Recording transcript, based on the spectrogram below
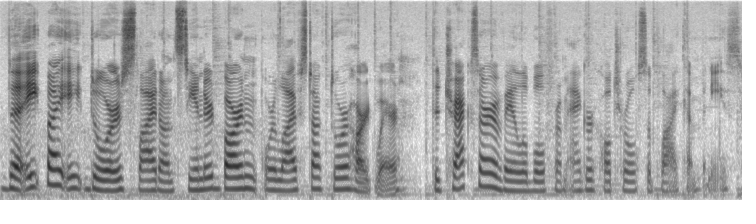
The 8 by 8 doors slide on standard barn or livestock door hardware. The tracks are available from agricultural supply companies.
